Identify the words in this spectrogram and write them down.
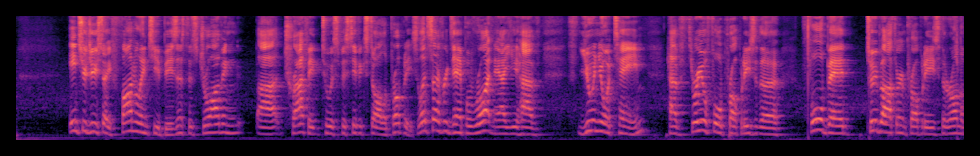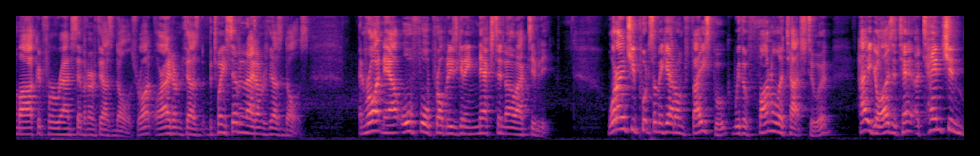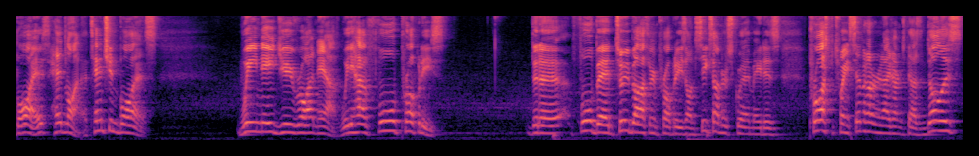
introduce a funnel into your business that's driving uh, traffic to a specific style of property. So let's say, for example, right now you have you and your team have three or four properties of the four bed, two bathroom properties that are on the market for around seven hundred thousand dollars, right, or eight hundred thousand, between seven and eight hundred thousand dollars. And right now, all four properties getting next to no activity. Why don't you put something out on Facebook with a funnel attached to it? Hey guys, atten- attention buyers, headline, attention buyers. We need you right now. We have four properties that are four bed, two bathroom properties on 600 square meters, priced between 700 and 800,000 dollars.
